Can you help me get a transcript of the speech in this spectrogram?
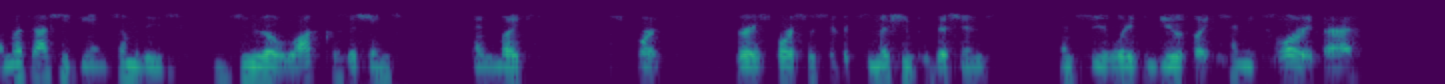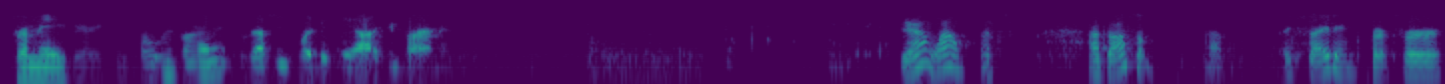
and let's actually get in some of these judo lock positions and like sport very sport specific submission positions and see what he can do with like can he tolerate that from a very controlled environment progressing toward the chaotic environment. Yeah, wow, that's that's awesome. Uh, exciting for for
